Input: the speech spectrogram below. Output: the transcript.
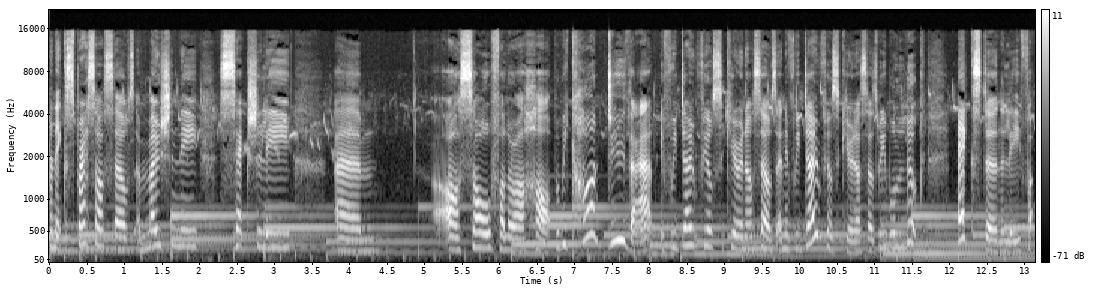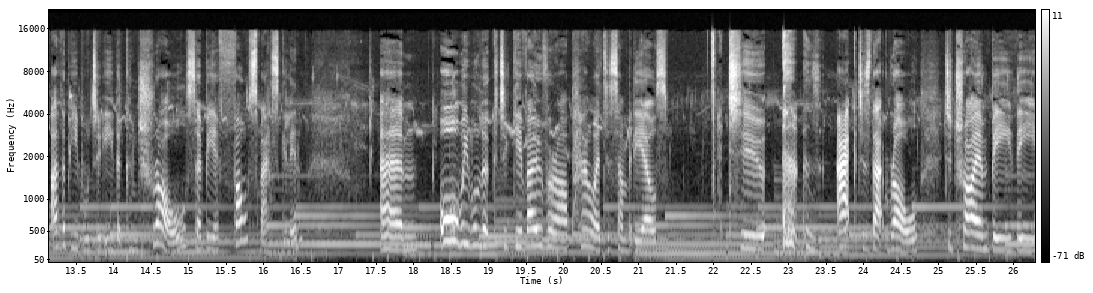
and express ourselves emotionally, sexually, um, our soul follow our heart. But we can't do that if we don't feel secure in ourselves. And if we don't feel secure in ourselves, we will look externally for other people to either control, so be a false masculine, um, or we will look to give over our power to somebody else to act as that role to try and be the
